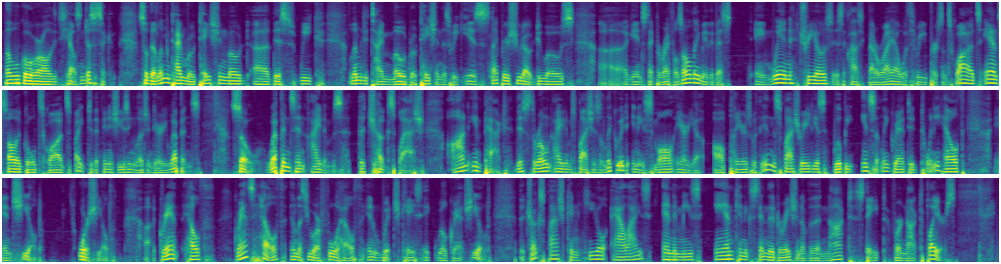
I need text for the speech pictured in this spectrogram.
but we'll go over all the details in just a second. So the limited time rotation mode uh, this week, limited time mode rotation this week is sniper shootout duos. Uh, again, sniper rifles only. May the best aim win. Trios is the classic battle royale with three person squads, and solid gold squads fight to the finish using legendary weapons. So, weapons and items the Chug Splash. On impact, this thrown item splashes a liquid in a small area. All players within the splash radius will be instantly granted 20 health and shield. Or shield. Uh, grant health grants health unless you are full health, in which case it will grant shield. The Chug Splash can heal allies, enemies, and can extend the duration of the knocked state for knocked players.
